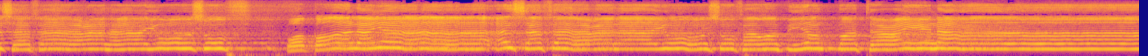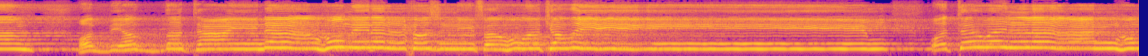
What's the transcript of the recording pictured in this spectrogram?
أسفا على يوسف. وقال يا أسفا على يوسف وابيضت عيناه. وابيضت عيناه. فهو كظيم. وتولى عنهم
